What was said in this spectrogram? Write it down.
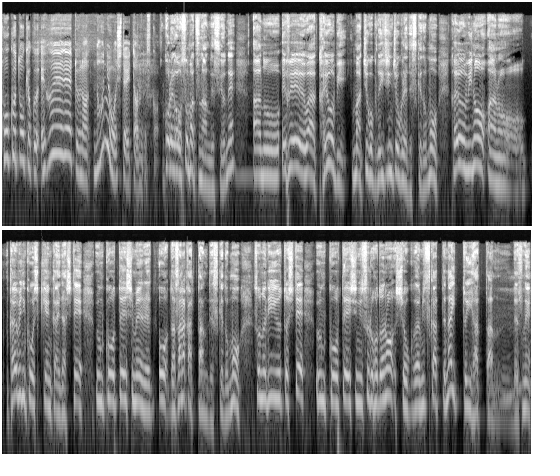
航空当局 FAA というのは何をしていたんですか？これがお粗末なんですよね。あの、FAA は火曜日、まあ中国の1日遅れですけども、火曜日の、あの、火曜日に公式見解出して運行停止命令を出さなかったんですけども、その理由として運行停止にするほどの証拠が見つかってないと言い張ったんですね。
